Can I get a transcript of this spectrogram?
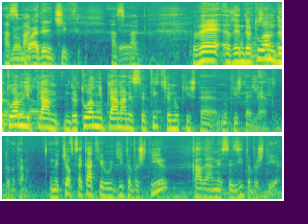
Aspak. Më mbajtë një çikë. Aspak. Dhe, dhe ndërtuam, ndërtuam një plan, ndërtuam një plan anestetik që nuk ishte, nuk ishte e lehtë, domethënë. Në qoftë se ka kirurgji të vështirë, ka dhe anestezi të vështirë.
